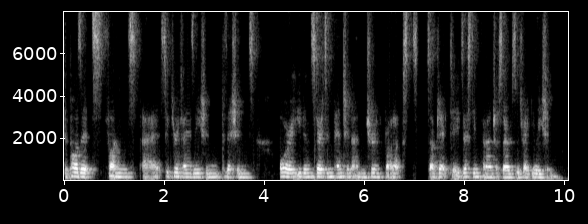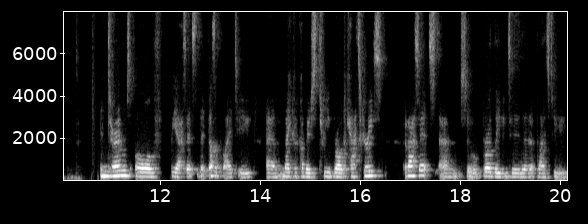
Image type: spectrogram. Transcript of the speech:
deposits, funds, uh, securitization positions, or even certain pension and insurance products subject to existing financial services regulation. In terms of the assets that it does apply to, um, MICA covers three broad categories of assets. Um, so broadly, we can say that it applies to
